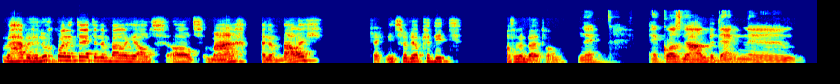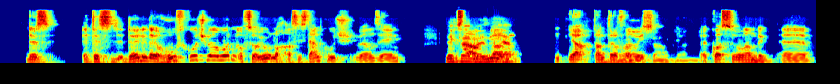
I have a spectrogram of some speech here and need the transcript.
we hebben genoeg kwaliteiten in België als, als maar. En een Belg krijgt niet zoveel krediet als in een buitenland. Nee, ik was nog aan het bedenken. ehm, dus het is duidelijk dat je hoofdcoach wil worden, of zou je ook nog assistentcoach willen zijn? Ligt naar bij wie, hè? Ja, het hangt eraf van Ja, wie. ja. Ik was zo aan be- eh, een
